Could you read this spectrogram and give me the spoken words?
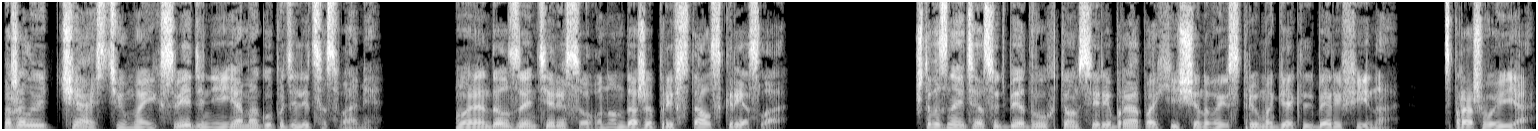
Пожалуй, частью моих сведений я могу поделиться с вами. Уэндалл заинтересован, он даже привстал с кресла. Что вы знаете о судьбе двух тонн серебра, похищенного из трюма Гекльберри Фина? Спрашиваю я.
